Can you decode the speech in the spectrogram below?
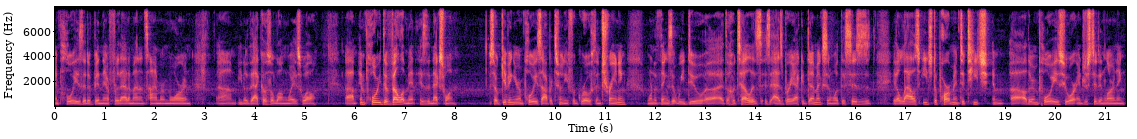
employees that have been there for that amount of time or more. And um, you know that goes a long way as well. Um, employee development is the next one. So, giving your employees opportunity for growth and training. One of the things that we do uh, at the hotel is, is Asbury Academics, and what this is is it, it allows each department to teach uh, other employees who are interested in learning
